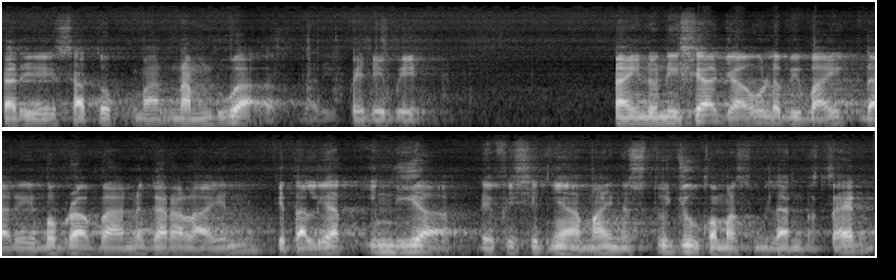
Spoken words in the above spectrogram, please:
dari 1,62 dari PDB. Nah Indonesia jauh lebih baik dari beberapa negara lain. Kita lihat India defisitnya minus 7,9 persen,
